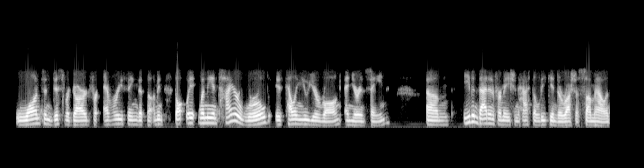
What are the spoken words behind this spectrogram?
wanton disregard for everything that the, I mean, the, when the entire world is telling you you're wrong and you're insane, um, even that information has to leak into Russia somehow. And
